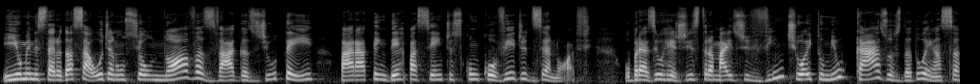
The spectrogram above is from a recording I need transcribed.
E o Ministério da Saúde anunciou novas vagas de UTI para atender pacientes com Covid-19. O Brasil registra mais de 28 mil casos da doença,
